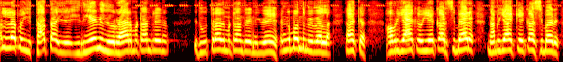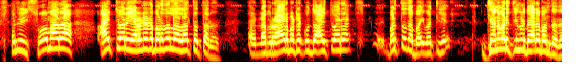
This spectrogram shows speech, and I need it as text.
ಅಲ್ಲಪ್ಪ, ಈ ತಾತ ಇದು ಏನಿದು ರಾಯರ ಮಠ ಅಂದ್ರೇನು ಇದು ಉತ್ತರಾದ ಮಠ ಅಂದ್ರೇನು ಇವೇ ಹೆಂಗೆ ಬಂದು ಇವೆಲ್ಲ? ಯಾಕೆ? ಅವ್ರಿಗೆ ಯಾಕೆ ಏಕಾದಶಿ ಬೇರೆ? ನಮಗೆ ಯಾಕೆ ಏಕಾದಶಿ ಬೇರೆ? ಅಂದರೆ ಈ ಸೋಮವಾರ, ಆಯ್ತವಾರ ಎರಡೆರಡು ಬರೋದಲ್ಲ ಅಲ್ಲ ಅಂತಂತಾರೆ. ನಮ್ಮ ರಾಯರ ಮಠಕ್ಕೆ ಒಂದು ಆಯ್ತವಾರ ಬರ್ತದ ಬ ಇವತ್ತಿಗೆ. ಜನವರಿ ತಿಂಗಳು ಬೇರೆ ಬಂದದ.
